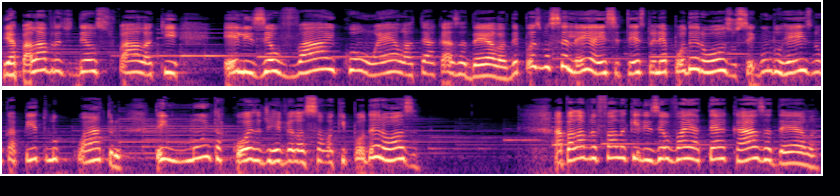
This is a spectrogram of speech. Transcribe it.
E a palavra de Deus fala que Eliseu vai com ela até a casa dela. Depois você leia esse texto, ele é poderoso. Segundo Reis, no capítulo 4, tem muita coisa de revelação aqui poderosa. A palavra fala que Eliseu vai até a casa dela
